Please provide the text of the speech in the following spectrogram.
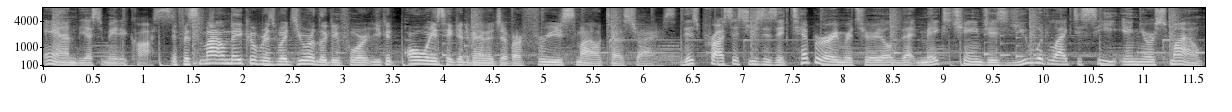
and the estimated costs. If a smile makeover is what you are looking for, you can always take advantage of our free smile test drives. This process uses a temporary material that makes changes you would like to see in your smile.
